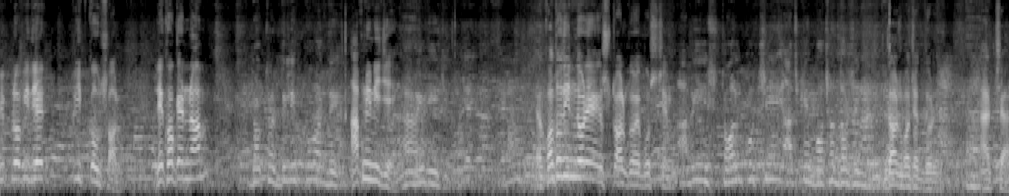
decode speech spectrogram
বিপ্লবীদের কৃত কৌশল লেখকের নাম? ডক্টর দিলীপ কুমার দে। আপনি নিজে। হ্যাঁ কতদিন ধরে স্টল করে বসছেন? আমি স্টল করছি আজকে বছর দশেক। দশ বছর ধরে। আচ্ছা।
